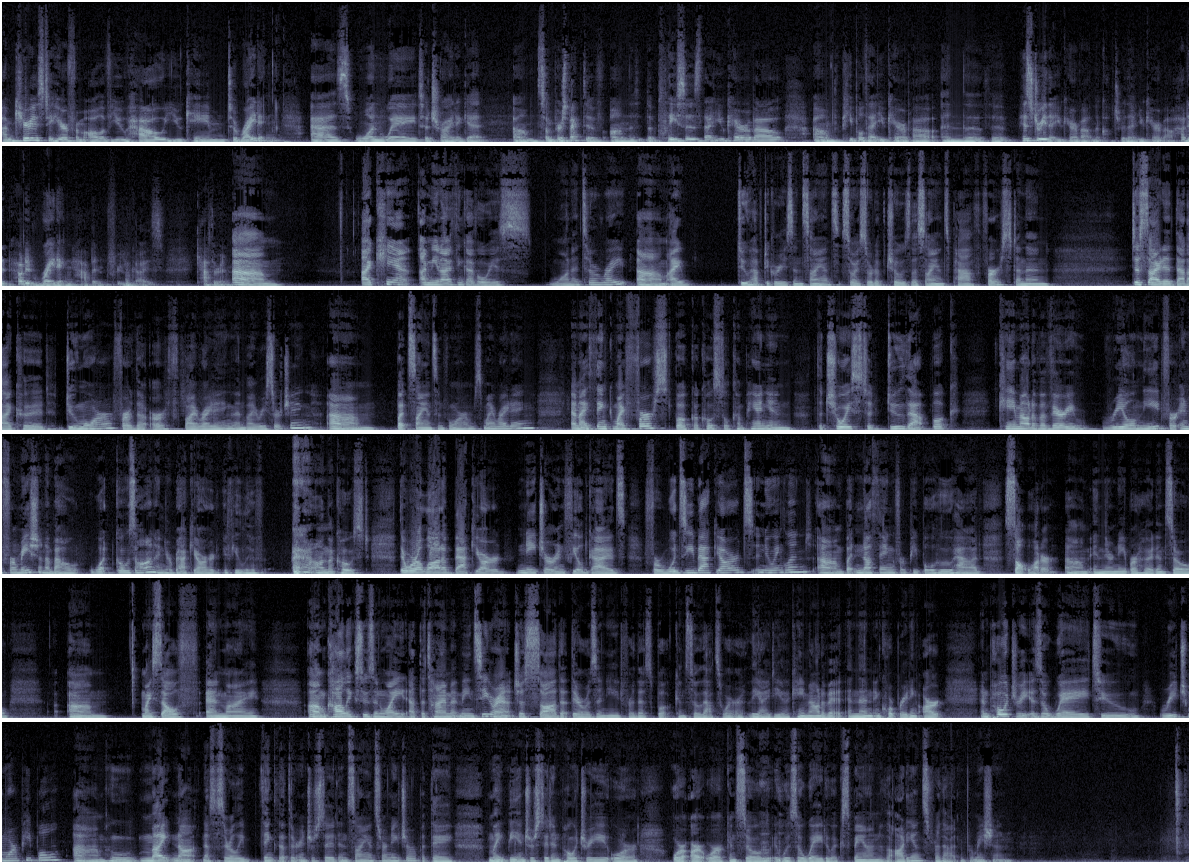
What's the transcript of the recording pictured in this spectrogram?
I'm curious to hear from all of you how you came to writing as one way to try to get um, some perspective on the, the, places that you care about, um, the people that you care about, and the, the history that you care about, and the culture that you care about. How did how did writing happen for you guys, Catherine? Um, I can't. I mean, I think I've always wanted to write. Um, I do have degrees in science, so I sort of chose the science path first, and then decided that I could do more for the earth by writing than by researching. Um, but science informs my writing. And I think my first book, A Coastal Companion, the choice to do that book came out of a very real need for information about what goes on in your backyard if you live on the coast. There were a lot of backyard nature and field guides for woodsy backyards in New England, um, but nothing for people who had saltwater um, in their neighborhood. And so, um, myself and my um, colleague Susan White at the time at Maine Sea Grant just saw that there was a need for this book, and so that's where the idea came out of it. And then incorporating art and poetry is a way to reach more people um, who might not necessarily think that they're interested in science or nature, but they might be interested in poetry or or artwork. And so it was a way to expand the audience for that information.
